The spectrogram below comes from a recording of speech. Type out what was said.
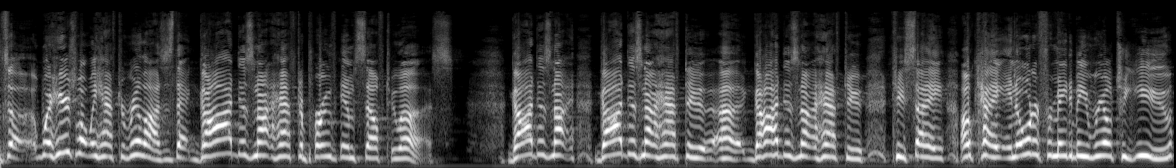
So, well, here's what we have to realize is that God does not have to prove himself to us. God does not, God does not have to, uh, God does not have to, to say, okay, in order for me to be real to you,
